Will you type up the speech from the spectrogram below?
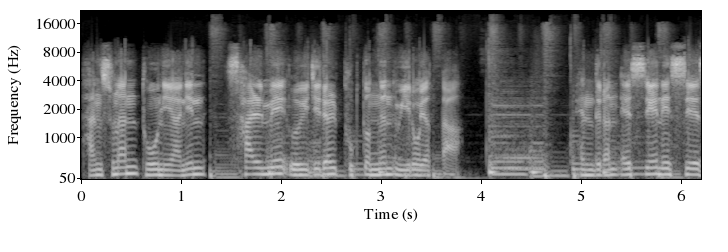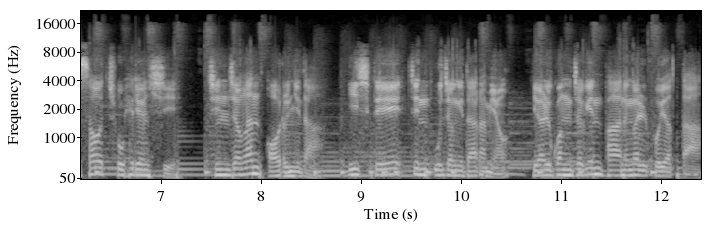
단순한 돈이 아닌 삶의 의지를 북돋는 위로였다. 팬들은 SNS에서 조혜련 씨, 진정한 어른이다. 이 시대의 찐 우정이다라며 열광적인 반응을 보였다.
